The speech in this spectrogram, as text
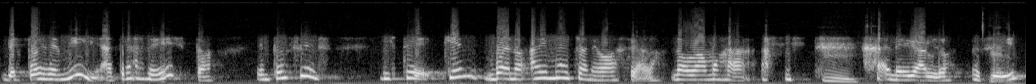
después de mí, atrás de esto. Entonces, viste, ¿quién? Bueno, hay mucho negociado, no vamos a, mm. a negarlo, ¿sí?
